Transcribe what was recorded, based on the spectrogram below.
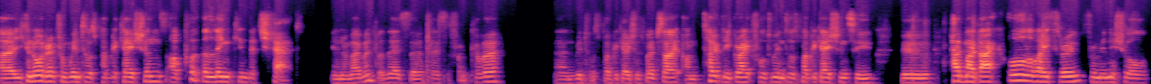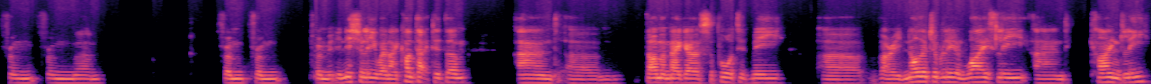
Uh, you can order it from Windhorse Publications. I'll put the link in the chat in a moment, but there's the, there's the front cover and Windhorse Publications website. I'm totally grateful to Windhorse Publications who who had my back all the way through from initial from from um, from from from initially when I contacted them, and um, Dhammamegha supported me uh, very knowledgeably and wisely and kindly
